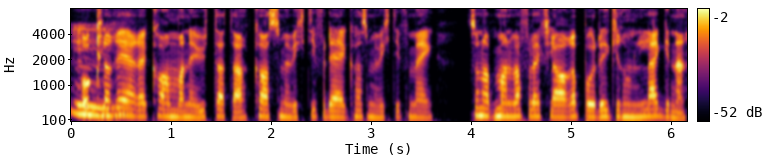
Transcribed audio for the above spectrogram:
Og Mm. klarere hva man er ute etter, hva som er viktig for deg, hva som er viktig for meg. Sånn at man i hvert fall er klare på det grunnleggende.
